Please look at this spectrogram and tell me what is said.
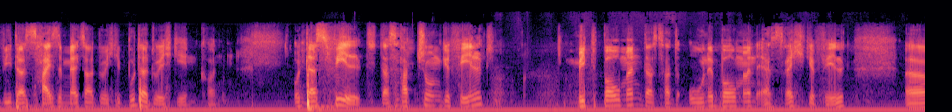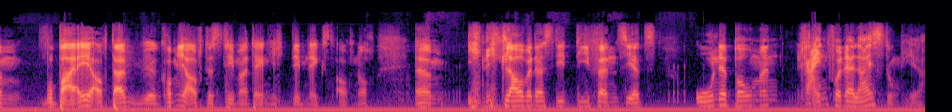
wie das heiße Messer durch die Butter durchgehen konnten. Und das fehlt. Das hat schon gefehlt mit Bowman, das hat ohne Bowman erst recht gefehlt. Ähm, wobei, auch da, wir kommen ja auf das Thema, denke ich, demnächst auch noch. Ähm, ich nicht glaube, dass die Defense jetzt ohne Bowman rein von der Leistung her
